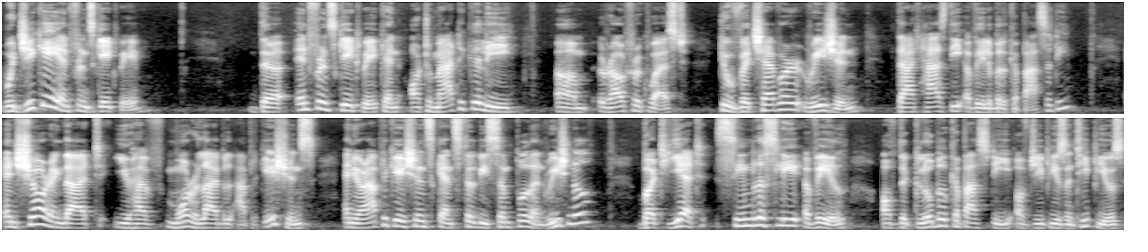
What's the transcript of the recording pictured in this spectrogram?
With GKE Inference Gateway, the inference gateway can automatically um, route request to whichever region that has the available capacity, ensuring that you have more reliable applications and your applications can still be simple and regional, but yet seamlessly avail of the global capacity of GPUs and TPUs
